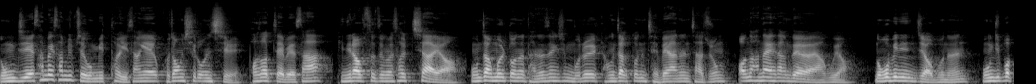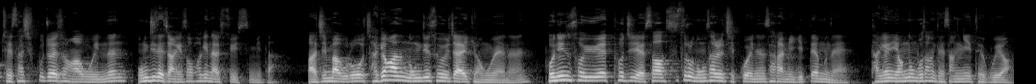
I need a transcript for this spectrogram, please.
농지에 330제곱미터 이상의 고정실 온실, 버섯 재배사, 비닐하우스 등을 설치하여 농작물 또는 단연생 식물을 경작 또는 재배하는 자 중 어느 하나에 해당되어야 하고요. 농업인인지 여부는 농지법 제49조에 정하고 있는 농지대장에서 확인할 수 있습니다. 마지막으로 작용하는 농지 소유자의 경우에는 본인 소유의 토지에서 스스로 농사를 짓고 있는 사람이기 때문에 당연히 영농보상 대상이 되고요.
